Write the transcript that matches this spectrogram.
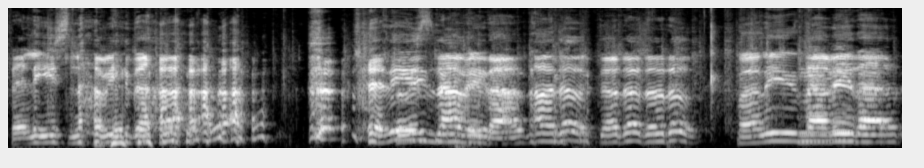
Feliz Navidad. Feliz Navidad. Oh no, no, no, no, no. Feliz Navidad.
